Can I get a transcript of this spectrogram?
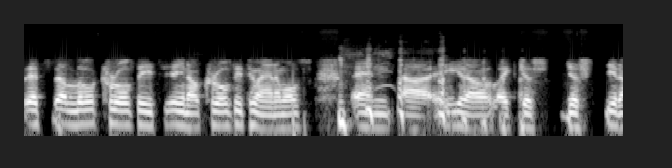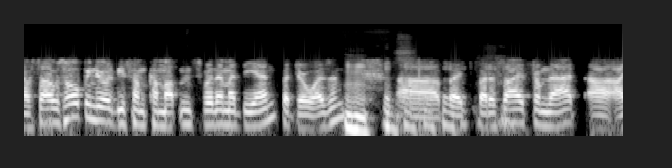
It's a little cruelty, to, you know, cruelty to animals, and uh, you know, like just, just you know. So I was hoping there would be some comeuppance for them at the end, but there wasn't. Uh, but but aside from that, uh, I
